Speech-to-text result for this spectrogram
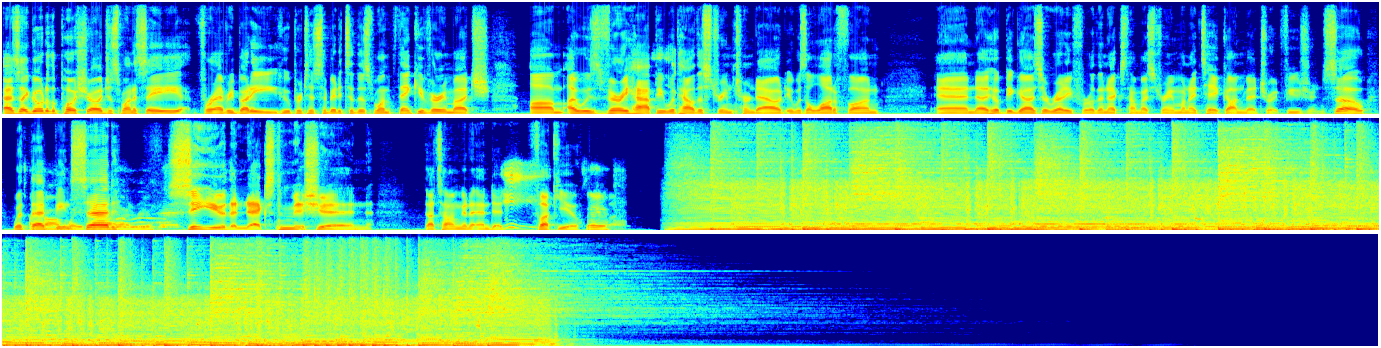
as I go to the post show, I just want to say for everybody who participated to this one, thank you very much. Um, I was very happy with how the stream turned out. It was a lot of fun, and I hope you guys are ready for the next time I stream when I take on Metroid Fusion. So, with that being said, highlight see you the next mission. That's how I'm going to end it. Yee. Fuck you. See ya.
